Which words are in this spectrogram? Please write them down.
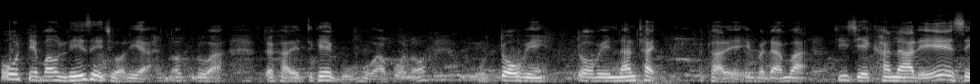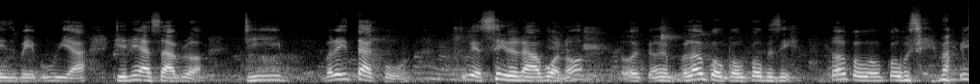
ဟိုတင်ပေါင်း40ကျော်တွေကเนาะသူတို့ကတခါလေတကယ်ကိုဟိုပါပေါ့เนาะဟိုတော်ပင်တော်ပင်နန်းထိုက် ခါတယ်အင်မတန်မှကြီးကျယ်ခမ်းနားတယ်စိတ်စပေပူရီယာဒီနေ့အစပြီးတော့ဒီပရိသတ်ကိုသူ့ရဲ့စေတနာပေါ့နော်ဘလောက်ကုန်ကုန်ကုန်ပါစေဘလောက်ကုန်ကုန်ကုန်ပါစေမမီ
